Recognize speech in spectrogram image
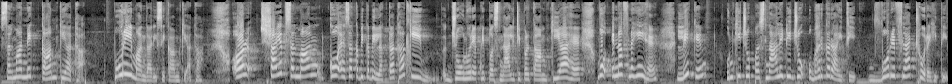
सलमान ने काम किया था। पूरी ईमानदारी से काम किया था। और शायद सलमान को ऐसा कभी कभी लगता था कि जो उन्होंने अपनी पर्सनालिटी पर काम किया है, वो इनफ नहीं है। लेकिन उनकी जो पर्सनालिटी जो उभर कर आई थी, वो रिफ्लेक्ट हो रही थी।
